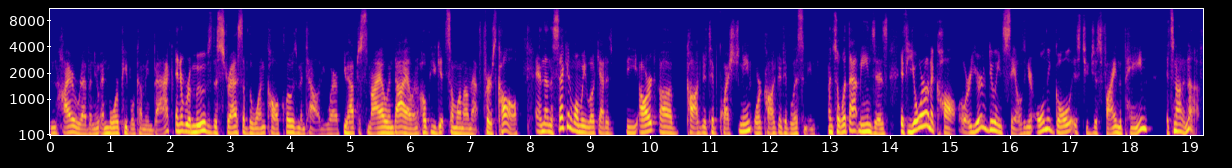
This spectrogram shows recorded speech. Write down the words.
in higher revenue and more people coming back. And it removes the stress of the one call close mentality where you have to smile and dial and hope you get someone on that first call. And then the second one we look at is the art of cognitive questioning or cognitive listening. And so, what that means is if you're on a call or you're doing sales and your only goal is to just find the pain, it's not enough.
